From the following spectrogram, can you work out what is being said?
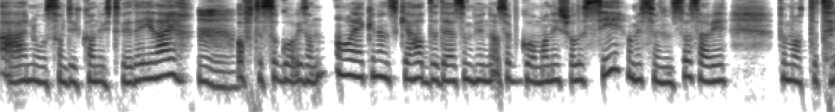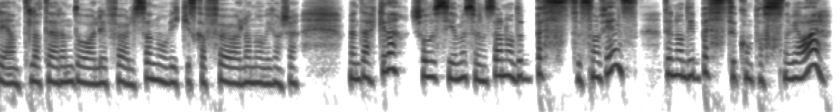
er noe som du kan utvide i deg. Mm. Ofte så går vi sånn 'Å, jeg kunne ønske jeg hadde det som hun', og så går man i sjalusi og misunnelse, og så er vi på en måte trent til at det er en dårlig følelse, noe vi ikke skal føle, og noe vi kanskje Men det er ikke det. Sjalusi og misunnelse er noe av det beste som fins. Det er noen av de beste kompassene vi har.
